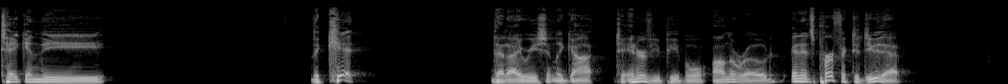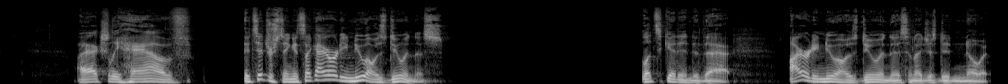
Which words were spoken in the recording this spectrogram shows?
taking the the kit that I recently got to interview people on the road, and it's perfect to do that. I actually have, it's interesting. It's like I already knew I was doing this. Let's get into that. I already knew I was doing this and I just didn't know it.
